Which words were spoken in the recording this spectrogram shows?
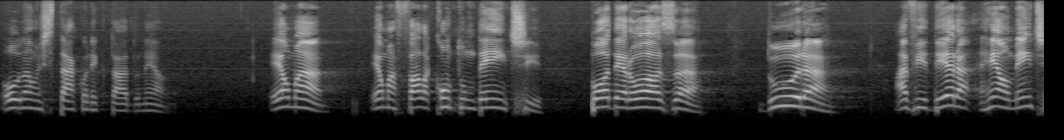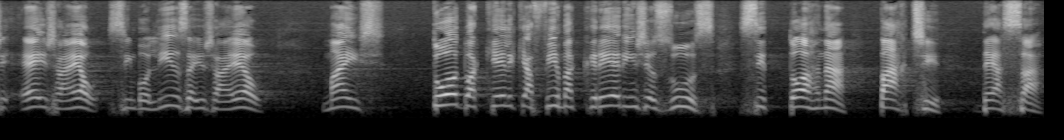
Ou não está conectado nela. É uma, é uma fala contundente, poderosa, dura. A videira realmente é Israel, simboliza Israel, mas todo aquele que afirma crer em Jesus se torna parte dessa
